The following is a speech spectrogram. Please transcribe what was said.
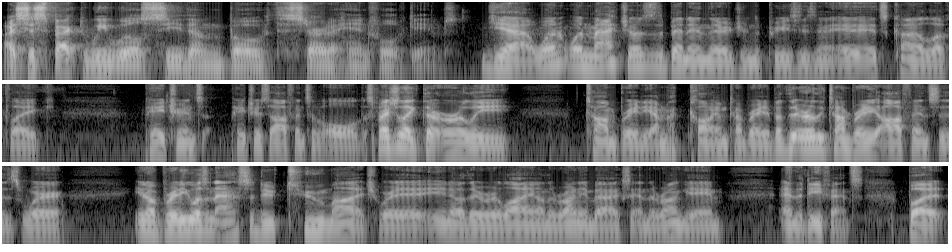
I suspect we will see them both start a handful of games. Yeah, when when Mac Jones has been in there during the preseason, it, it's kind of looked like Patriots Patriots offense of old, especially like the early Tom Brady. I'm not calling him Tom Brady, but the early Tom Brady offenses where you know Brady wasn't asked to do too much, where you know they're relying on the running backs and the run game and the defense. But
